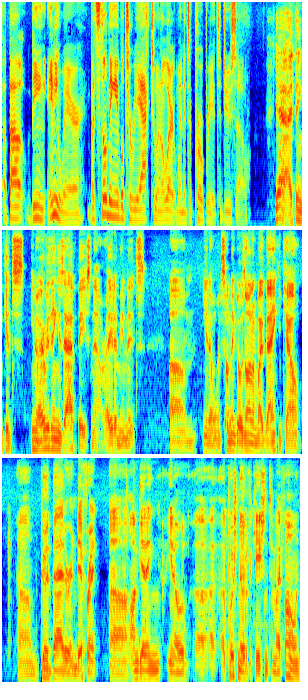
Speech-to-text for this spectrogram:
about being anywhere, but still being able to react to an alert when it's appropriate to do so. Yeah, I think it's you know everything is app based now, right? I mean, it's um, you know when something goes on in my bank account, um, good, bad, or indifferent, uh, I'm getting you know uh, a push notification to my phone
